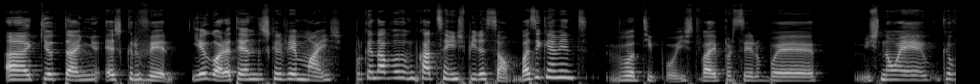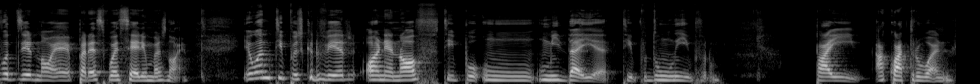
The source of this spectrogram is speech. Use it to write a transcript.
Uh, que eu tenho é escrever. E agora até ando a escrever mais, porque andava um bocado sem inspiração. Basicamente, vou tipo, isto vai parecer bué. Isto não é. O que eu vou dizer não é. Parece bué sério, mas não é. Eu ando tipo a escrever on and off, tipo, um, uma ideia, tipo, de um livro. Aí, há quatro anos.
